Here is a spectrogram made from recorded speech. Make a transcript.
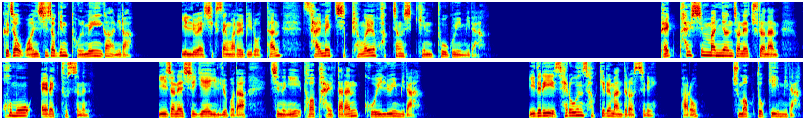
그저 원시적인 돌멩이가 아니라 인류의 식생활을 비롯한 삶의 지평을 확장시킨 도구입니다. 180만 년 전에 출현한 호모 에렉투스는 이전의 시기의 인류보다 지능이 더 발달한 고인류입니다. 이들이 새로운 석기를 만들었으니 바로 주먹도끼입니다.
